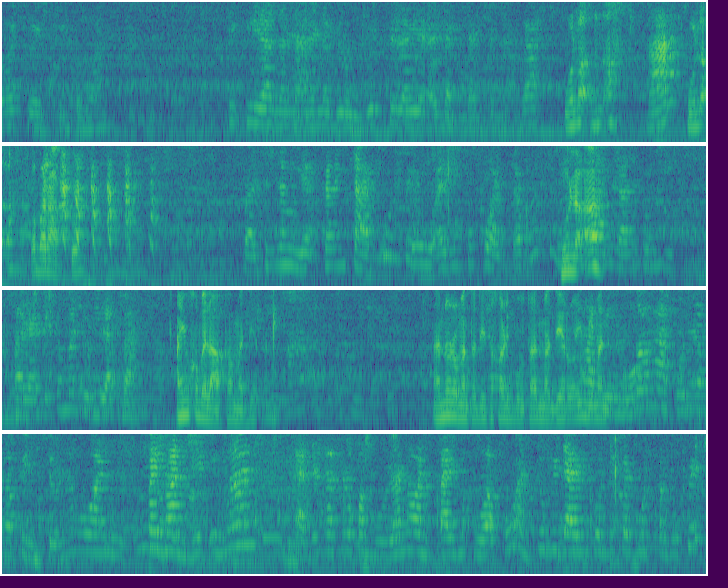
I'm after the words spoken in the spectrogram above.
Bakit pwede ito man? Tikila na na ay naglugit, sila yung ay dagdag sinaga. Wala dun ah. Ha? Wala ah, kabarato. Kasi nahuya ka ng sako, pero ay magkukwarta pa. Wala, ah. Para di ka madugla ba? Ayaw ka bala ka, Madir. Ano raman tadi sa kalibutan, Madero? Hindi man... Sabi mo, ako lang nga pensyon ng 1,500 iman. Kada tatlo ka bulan, 1,500 makuha ko. Ang tubidawin ko, di ka magpagupit.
